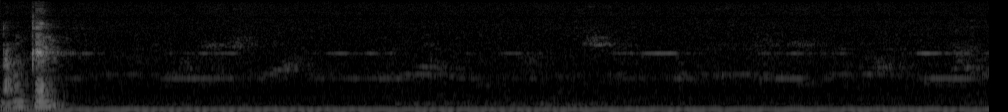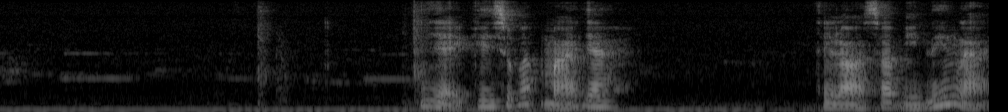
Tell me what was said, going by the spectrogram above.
đóng kín. Như vậy khi số bắp mở ra thì lò xo bị nén lại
